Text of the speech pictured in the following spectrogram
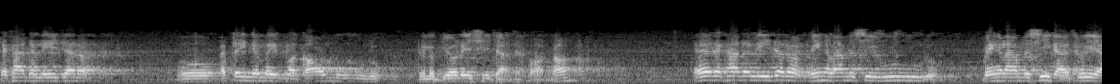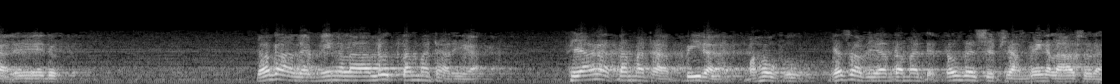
တခါတလေကျတော့ဟိုအတိတ်နမိတ်မကောင်းဘူးလို့ဒီလိုပြောလေးရှိကြတယ်ပေါ့နော်အဲတခါတလေကျတော့မင်္ဂလာမရှိဘူးလို့မင်္ဂလာမရှိတာတွေ့ရတယ်လို့လောကလည်းမင်္ဂလာလို့သတ်မှတ်တာတွေကဘုရားကသတ်မှတ်တာပေးတာမဟုတ်ဘူးမြတ်စွာဘုရားသတ်မှတ်တဲ့38ဖြာမင်္ဂလာဆိုတာ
